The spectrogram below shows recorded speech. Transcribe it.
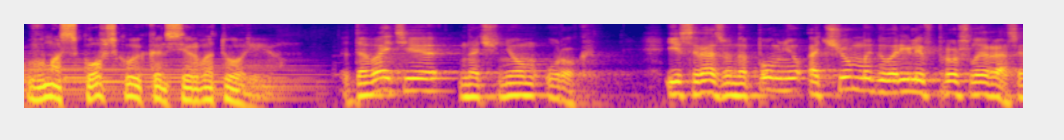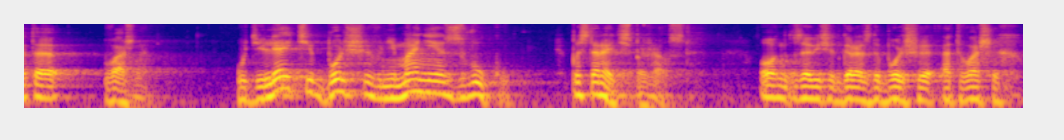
в Московскую консерваторию. Давайте начнем урок. И сразу напомню, о чем мы говорили в прошлый раз. Это важно. Уделяйте больше внимания звуку. Постарайтесь, пожалуйста. Он зависит гораздо больше от ваших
